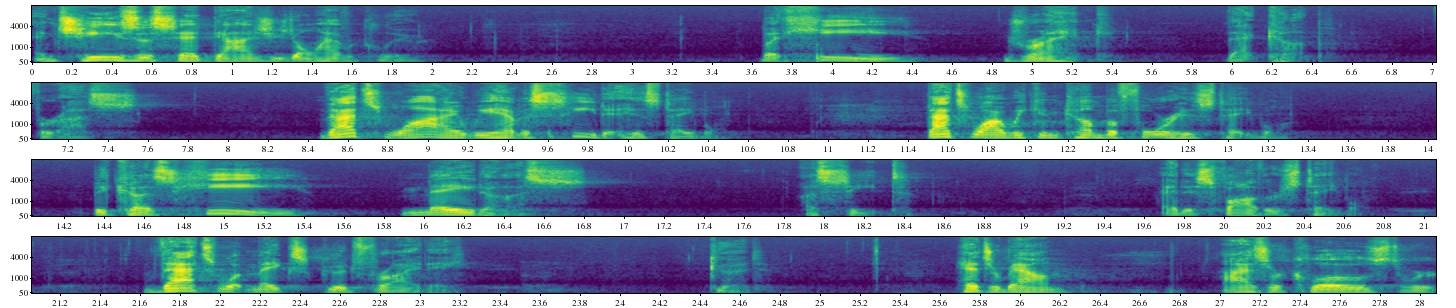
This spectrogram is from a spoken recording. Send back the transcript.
And Jesus said, Guys, you don't have a clue. But he drank that cup for us. That's why we have a seat at his table. That's why we can come before his table. Because he made us a seat at his father's table. That's what makes Good Friday good. Heads are bowed, eyes are closed. We're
